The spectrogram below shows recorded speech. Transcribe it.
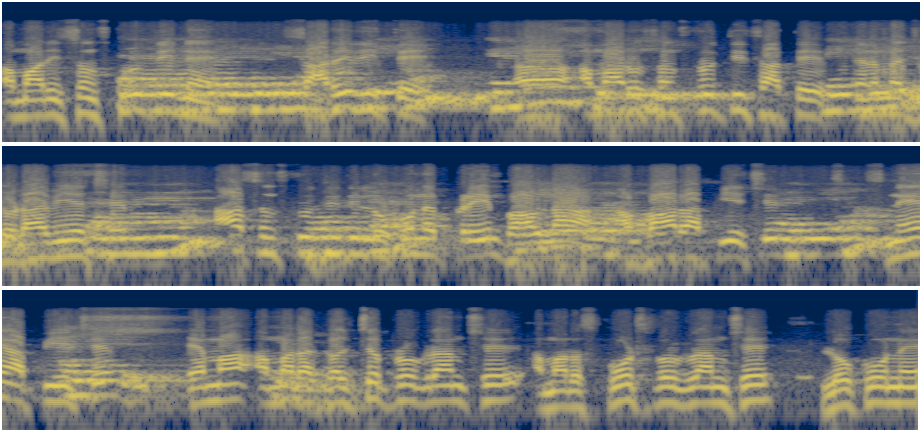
અમારી સંસ્કૃતિને સારી રીતે અમારું સંસ્કૃતિ સાથે અમે જોડાવીએ છીએ. આ સંસ્કૃતિથી લોકોને પ્રેમ ભાવના, આભાર આપીએ છીએ, સ્નેહ આપીએ છીએ. એમાં અમારા કલ્ચર પ્રોગ્રામ છે, અમારો સ્પોર્ટ્સ પ્રોગ્રામ છે. લોકોને,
